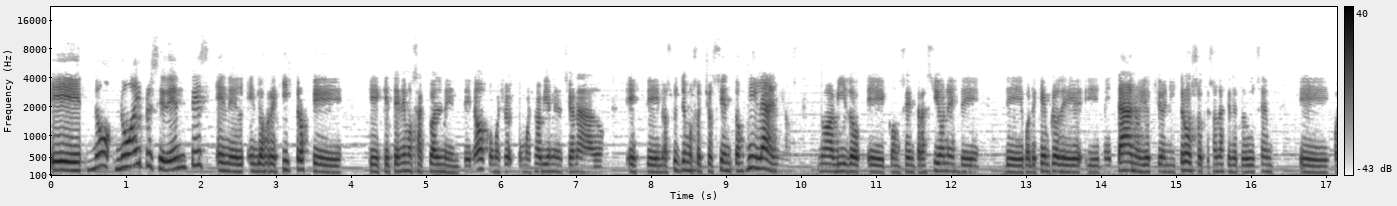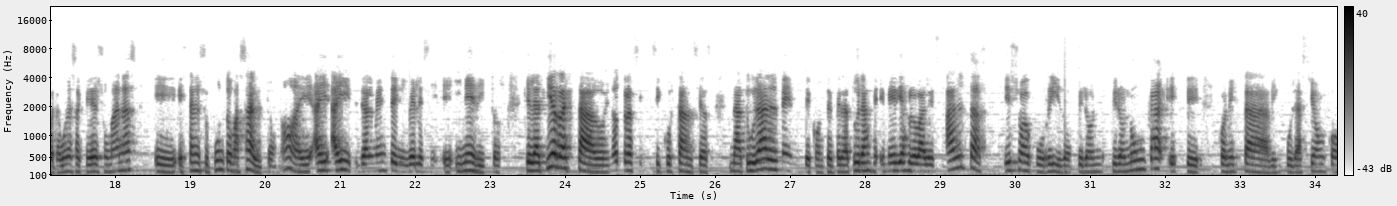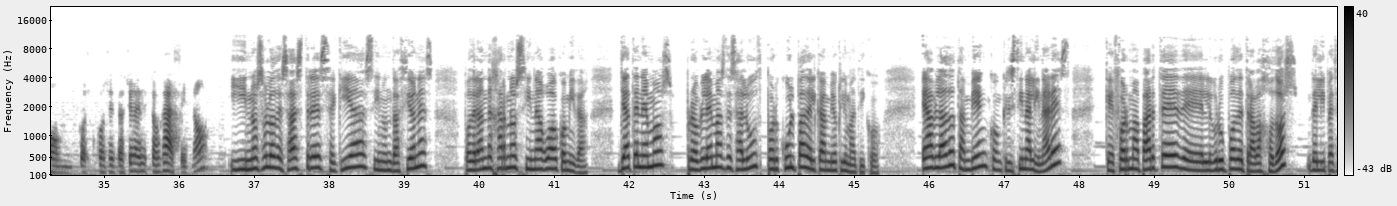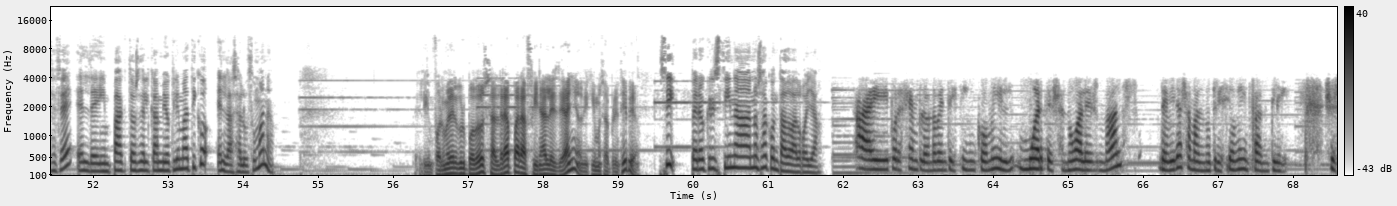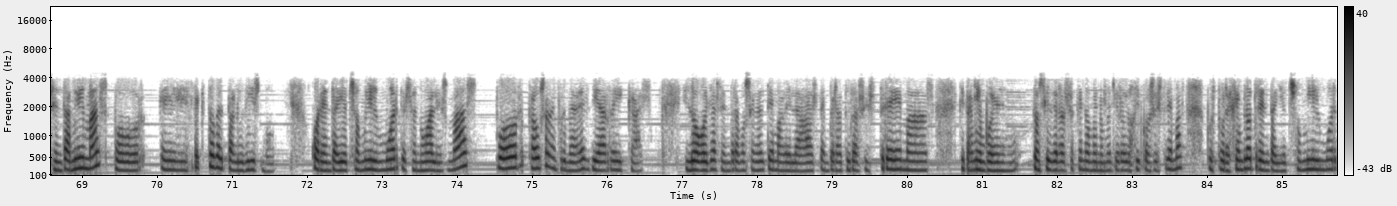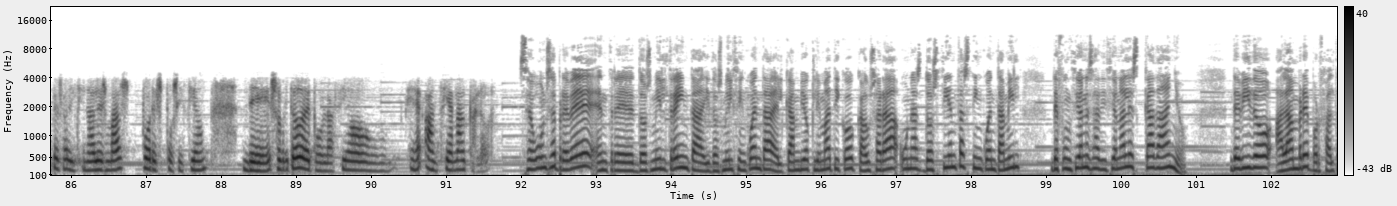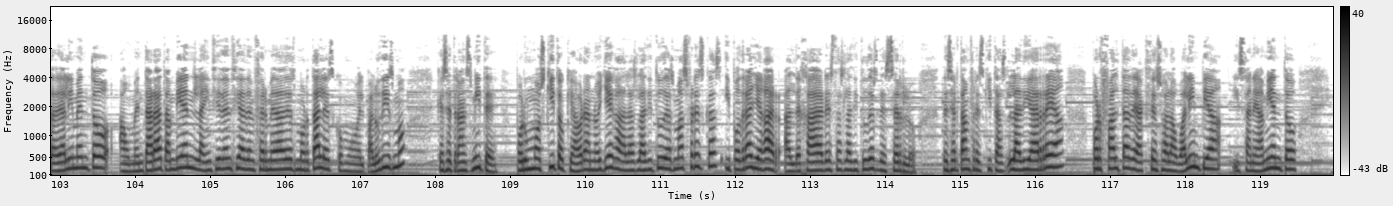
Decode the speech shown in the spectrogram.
Eh, no, no hay precedentes en, el, en los registros que, que, tenemos actualmente, ¿no? Como yo, como yo había mencionado. Este, en los últimos 800.000 años no ha habido eh, concentraciones de, de, por ejemplo, de eh, metano y óxido nitroso, que son las que se producen eh, por algunas actividades humanas, eh, están en su punto más alto. ¿no? Hay, hay, hay realmente niveles eh, inéditos. Que la Tierra ha estado en otras circunstancias naturalmente con temperaturas medias globales altas, eso ha ocurrido, pero, pero nunca este, con esta vinculación con, con concentraciones de estos gases, ¿no? Y no solo desastres, sequías, inundaciones podrán dejarnos sin agua o comida. Ya tenemos problemas de salud por culpa del cambio climático. He hablado también con Cristina Linares, que forma parte del grupo de trabajo 2 del IPCC, el de impactos del cambio climático en la salud humana. El informe del grupo 2 saldrá para finales de año, dijimos al principio. Sí, pero Cristina nos ha contado algo ya. Hay, por ejemplo, 95.000 muertes anuales más debidas a malnutrición infantil, 60.000 más por el efecto del paludismo, 48.000 muertes anuales más por causa de enfermedades diarreicas. Y luego ya entramos en el tema de las temperaturas extremas, que también pueden considerarse fenómenos meteorológicos extremas, pues por ejemplo 38.000 muertes adicionales más por exposición de, sobre todo de población eh, anciana al calor. Según se prevé, entre 2030 y 2050 el cambio climático causará unas 250.000 defunciones adicionales cada año Debido al hambre por falta de alimento, aumentará también la incidencia de enfermedades mortales como el paludismo, que se transmite por un mosquito que ahora no llega a las latitudes más frescas y podrá llegar al dejar estas latitudes de serlo, de ser tan fresquitas. La diarrea por falta de acceso al agua limpia y saneamiento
